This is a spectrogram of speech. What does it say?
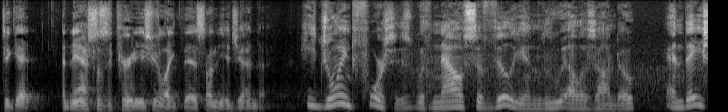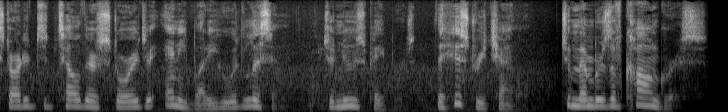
to get a national security issue like this on the agenda. He joined forces with now civilian Lou Elizondo and they started to tell their story to anybody who would listen to newspapers, the History Channel, to members of Congress.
